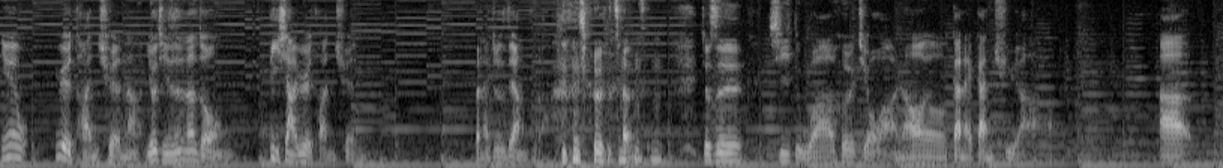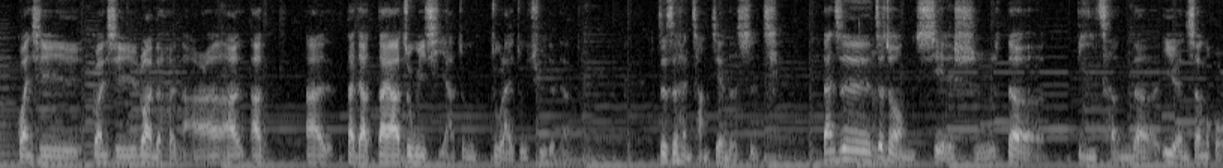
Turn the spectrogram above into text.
因为乐团圈啊，尤其是那种地下乐团圈，本来就是这样子啊，就是这样子，就是吸毒啊、喝酒啊，然后干来干去啊，啊，关系关系乱得很啊，啊啊啊啊，大家大家住一起啊，住住来住去的这样，这是很常见的事情。但是这种写实的。底层的艺人生活，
